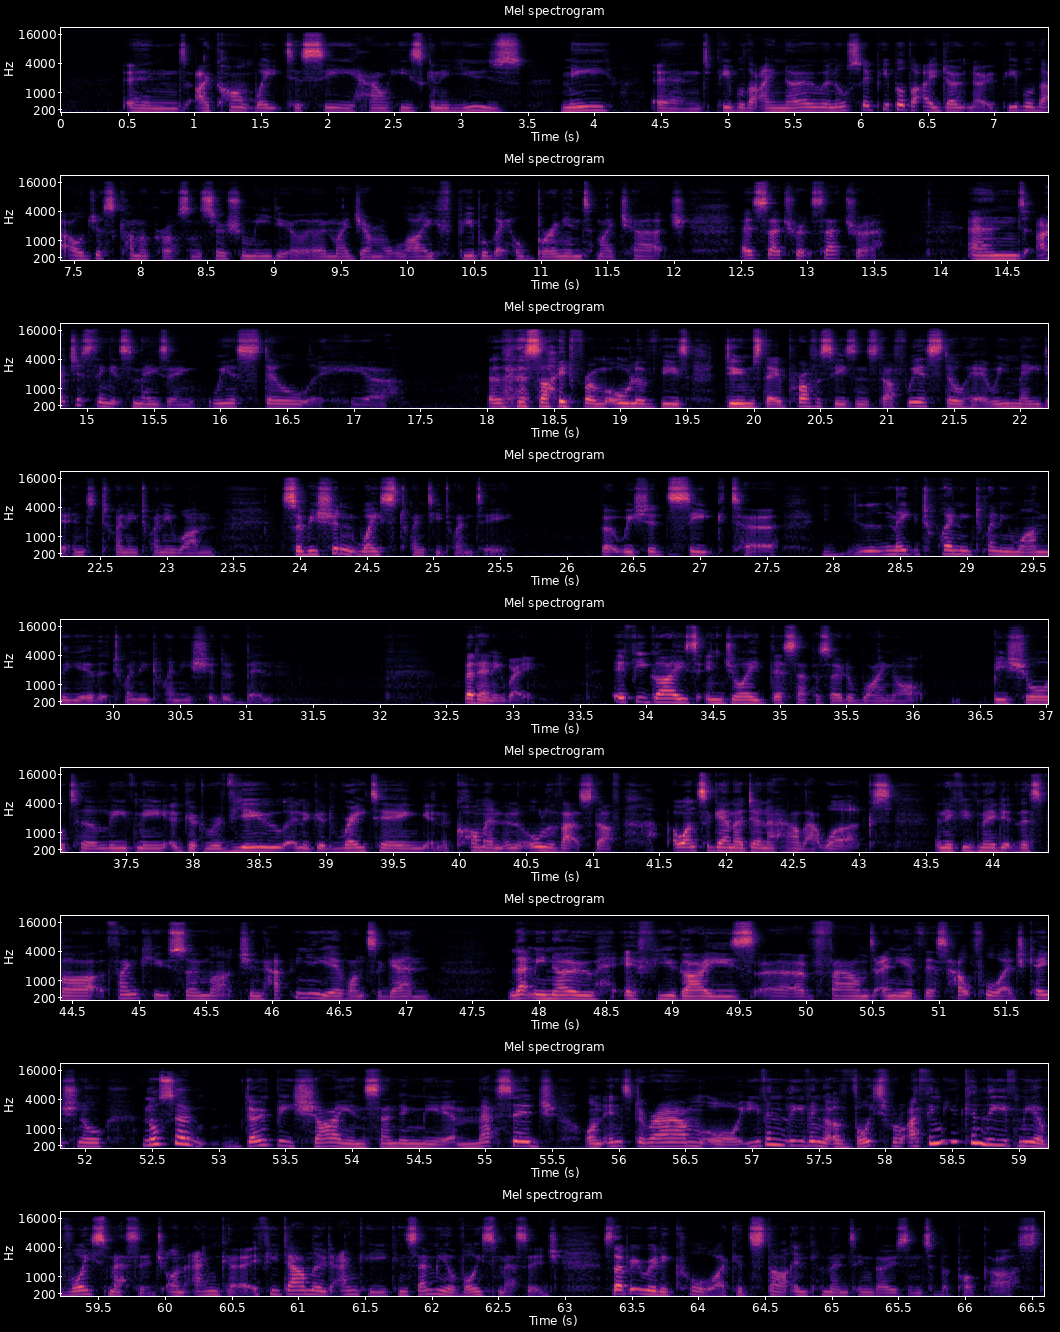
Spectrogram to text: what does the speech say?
And I can't wait to see how he's going to use me and people that I know, and also people that I don't know, people that I'll just come across on social media or in my general life, people that he'll bring into my church, etc., etc. And I just think it's amazing. We are still here. Aside from all of these doomsday prophecies and stuff, we are still here. We made it into 2021. So we shouldn't waste 2020. But we should seek to make 2021 the year that 2020 should have been. But anyway, if you guys enjoyed this episode of Why Not, be sure to leave me a good review and a good rating and a comment and all of that stuff. Once again, I don't know how that works. And if you've made it this far, thank you so much and Happy New Year once again. Let me know if you guys uh, found any of this helpful, educational, and also don't be shy in sending me a message on Instagram or even leaving a voice. I think you can leave me a voice message on Anchor. If you download Anchor, you can send me a voice message. So that'd be really cool. I could start implementing those into the podcast.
